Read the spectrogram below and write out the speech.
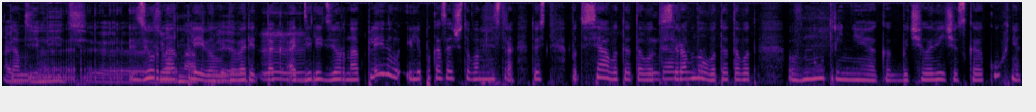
там отделить, э, э зерна от плевел. Он говорит, так mm-hmm. отделить зерна от плевел или показать, что вам не страшно. То есть вот вся вот эта вот да, все равно да. вот эта вот внутренняя как бы человеческая кухня.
